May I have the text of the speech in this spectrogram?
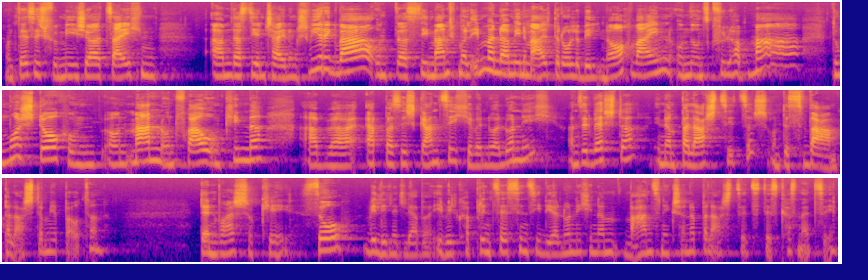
Und das ist für mich schon ein Zeichen, ähm, dass die Entscheidung schwierig war und dass sie manchmal immer noch mit dem alten Rollenbild nachweinen und uns das Gefühl haben, Ma, du musst doch und, und Mann und Frau und Kinder. Aber etwas ist ganz sicher, wenn du allein nicht an Silvester in einem Palast sitzt, und das war ein Palast, den wir gebaut haben, dann warst du okay, so will ich nicht leben. Ich will keine Prinzessin sein, die allein nicht in einem wahnsinnig schönen Palast sitzt. Das kann es nicht sehen.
